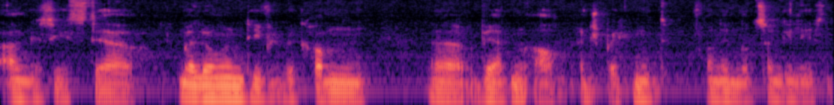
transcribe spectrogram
angesichts der Meldungen, die wir bekommen, äh, werden auch entsprechend von den Nutzern gelesen.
